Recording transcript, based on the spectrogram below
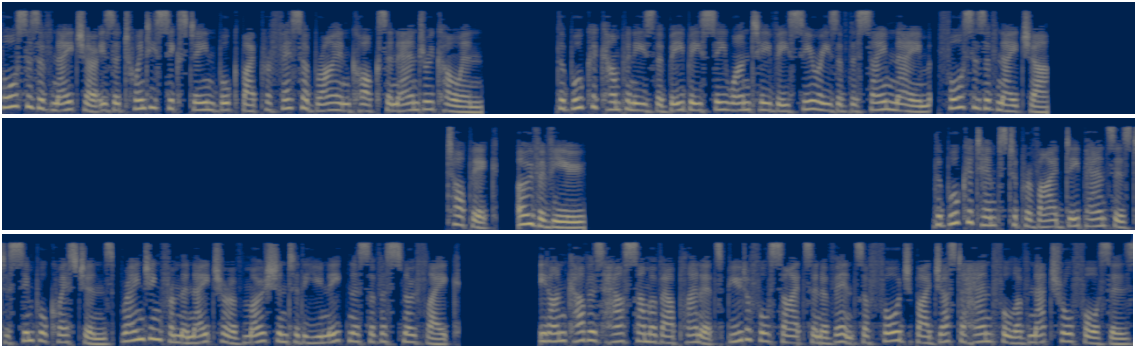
Forces of Nature is a 2016 book by Professor Brian Cox and Andrew Cohen. The book accompanies the BBC One TV series of the same name, Forces of Nature. Topic. Overview The book attempts to provide deep answers to simple questions, ranging from the nature of motion to the uniqueness of a snowflake. It uncovers how some of our planet's beautiful sights and events are forged by just a handful of natural forces.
